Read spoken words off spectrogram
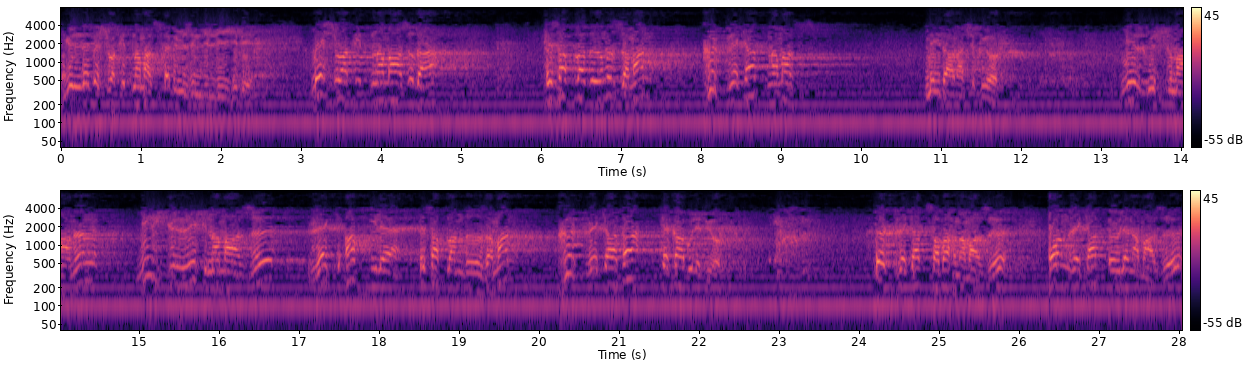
Günde beş vakit namaz hepimizin bildiği gibi. Beş vakit namazı da hesapladığımız zaman 40 rekat namaz meydana çıkıyor. Bir Müslümanın bir günlük namazı rekat ile hesaplandığı zaman 40 rekata tekabül ediyor. 4 rekat sabah namazı, 10 rekat öğle namazı,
